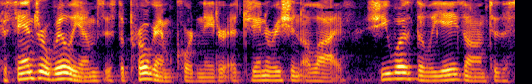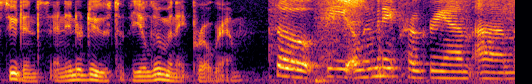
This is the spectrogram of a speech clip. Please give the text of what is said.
Cassandra Williams is the program coordinator at Generation Alive. She was the liaison to the students and introduced the Illuminate program. So, the Illuminate program um,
